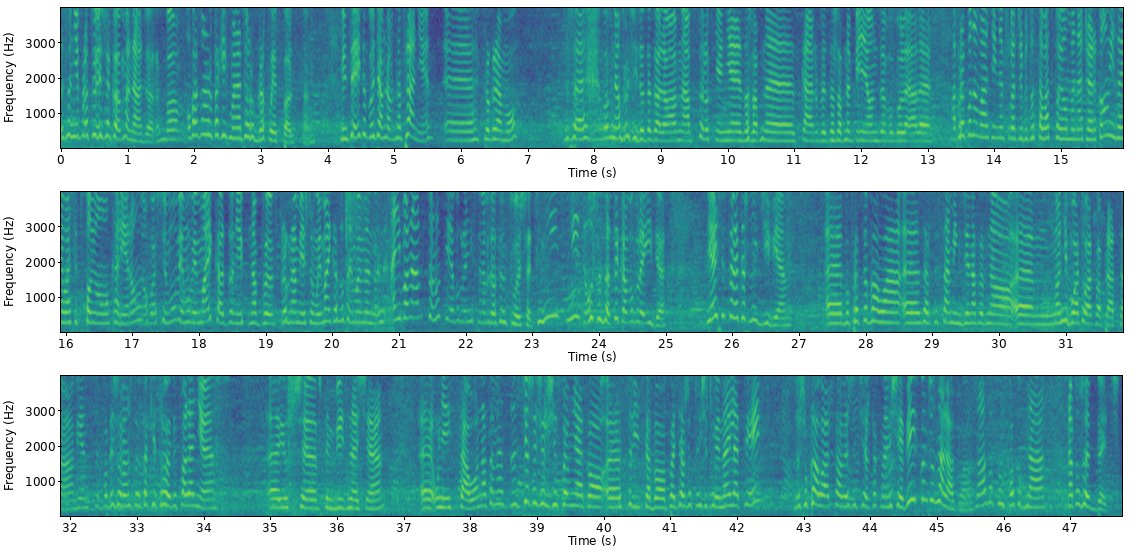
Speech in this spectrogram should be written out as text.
że nie pracujesz jako menadżer, bo uważam, że takich menadżerów brakuje w Polsce. Więc ja jej to powiedziałam nawet na planie e, programu, że powinna wrócić do tego, ale ona absolutnie nie za żadne skarby, za żadne pieniądze w ogóle, ale A proponowałaś jej na przykład, żeby została twoją menadżerką i zajęła się twoją karierą? No właśnie mówię, mówię Majka do niej na, w programie jeszcze mówię, Majka zostanie moją a Iwona absolutnie w ogóle nie chce nawet o tym słyszeć. Nic, nic, uszy zatyka, w ogóle idzie. Ja się wcale też nie dziwię. E, bo pracowała e, z artystami, gdzie na pewno no, nie była to łatwa praca, więc podejrzewam, że to takie trochę wypalenie e, już w tym biznesie u niej stało. Natomiast cieszę się, że się spełnia jako stylistka, bo powiedziała, że w tym się czuje najlepiej, że szukała całe życie, że tak powiem, siebie i w końcu znalazła. Znalazła swój sposób na, na to, żeby być.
